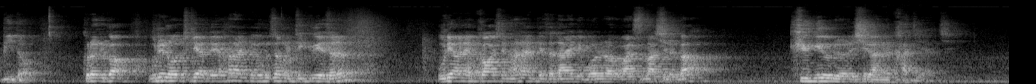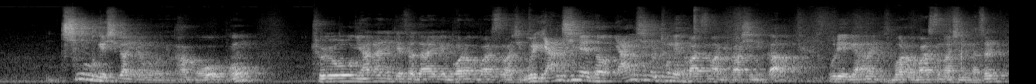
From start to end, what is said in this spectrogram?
믿어. 그러니까 우리는 어떻게 해야 돼요? 하나님의 음성을 듣기 위해서는 우리 안에 거하신 하나님께서 나에게 뭐라고 말씀하시는가? 귀 기울이는 시간을 가져야지. 침묵의 시간이라고 하고 어? 조용히 하나님께서 나에게 뭐라고 말씀하시고 우리 양심에서 양심을 통해서 말씀하기도 하시니까 우리에게 하나님께서 뭐라고 말씀하시는 것을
